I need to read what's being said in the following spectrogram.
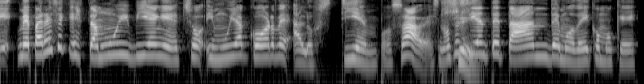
eh, me parece que está muy bien hecho y muy acorde a los tiempos, ¿sabes? No se siente tan de modé como que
